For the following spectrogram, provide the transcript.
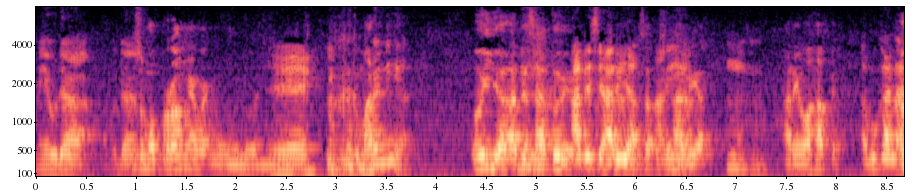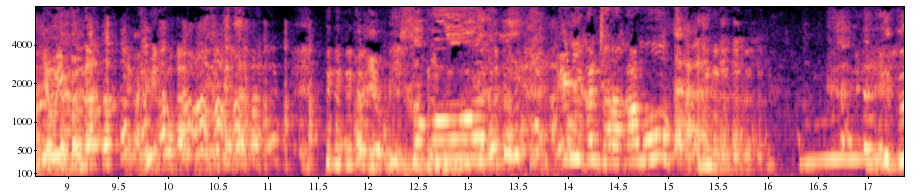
nih udah udah mau perang ngewek mulu aja. Eh. Kemarin nih ya Oh iya, ada Iya. satu ya. Ada si Arya. Si Arya. Arya. Hmm. Arya Wahab ya. Ah, bukan Arya Wiguna yang demi Tuhan. Subur. ini kan cara kamu. itu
